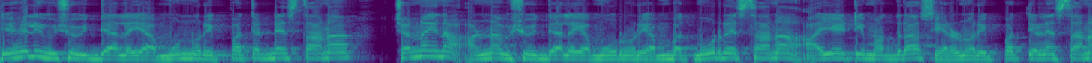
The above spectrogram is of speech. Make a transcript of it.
ದೆಹಲಿ ವಿಶ್ವವಿದ್ಯಾಲಯ ಮುನ್ನೂರ ಇಪ್ಪತ್ತೆಂಟನೇ ಸ್ಥಾನ, ಚೆನ್ನೈನ ಅಣ್ಣಾ ವಿಶ್ವವಿದ್ಯಾಲಯ ಮೂರ್ನೂರ ಎಂಬತ್ಮೂರನೇ ಸ್ಥಾನ ಐಐಟಿ ಮದ್ರಾಸ್ ಎರಡುನೂರ ಇಪ್ಪತ್ತೇಳನೇ ಸ್ಥಾನ.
